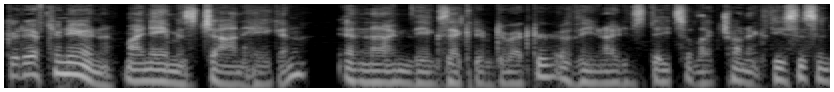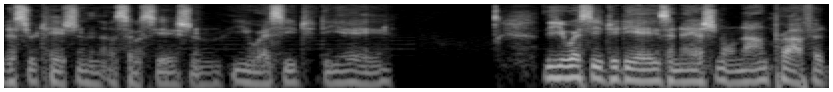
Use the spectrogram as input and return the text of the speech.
Good afternoon. My name is John Hagan, and I'm the Executive Director of the United States Electronic Thesis and Dissertation Association, USETDA. The USETDA is a national nonprofit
